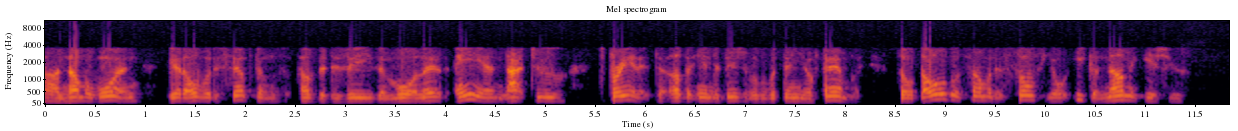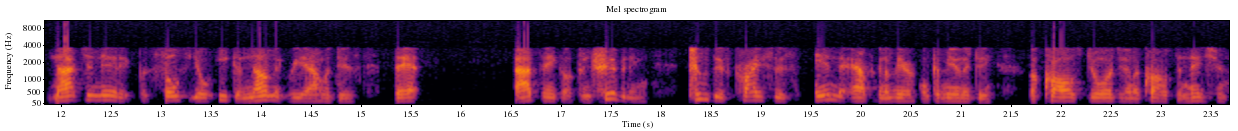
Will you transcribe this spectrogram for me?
uh, number one get over the symptoms of the disease and more or less, and not to spread it to other individuals within your family. So those are some of the socio-economic issues, not genetic, but socio-economic realities that I think are contributing to this crisis in the African American community across Georgia and across the nation.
